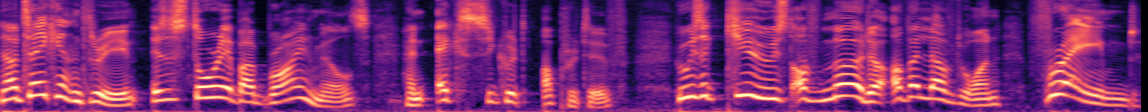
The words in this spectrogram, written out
Now, Taken 3 is a story about Bryan Mills, an ex secret operative, who is accused of murder of a loved one, framed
